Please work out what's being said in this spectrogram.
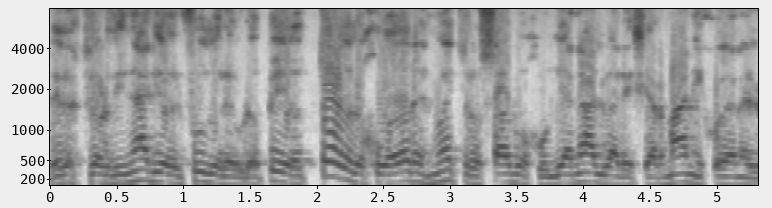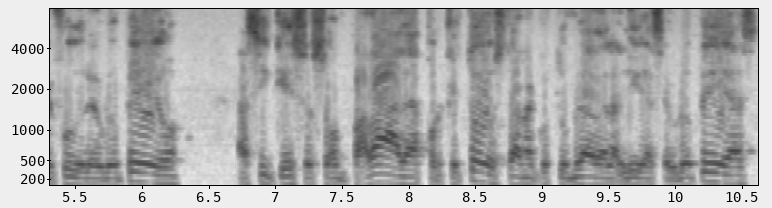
de lo extraordinario del fútbol europeo. Todos los jugadores nuestros, salvo Julián Álvarez y Armani, juegan en el fútbol europeo. Así que eso son pavadas, porque todos están acostumbrados a las ligas europeas.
